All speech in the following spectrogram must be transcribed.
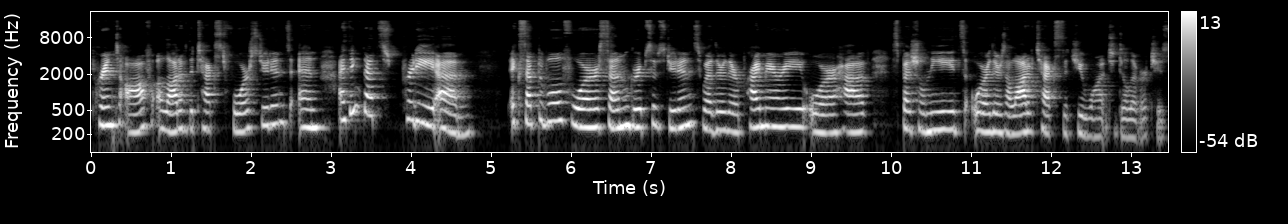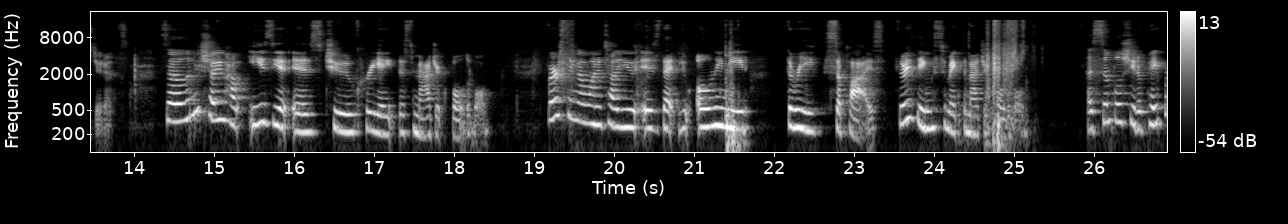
print off a lot of the text for students and I think that's pretty um, acceptable for some groups of students, whether they're primary or have special needs, or there's a lot of text that you want to deliver to students. So let me show you how easy it is to create this magic foldable. First thing I want to tell you is that you only need three supplies, three things to make the magic foldable. A simple sheet of paper,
